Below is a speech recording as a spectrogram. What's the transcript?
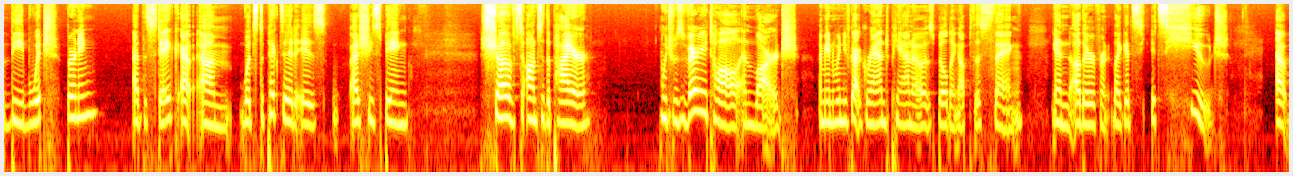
the witch burning at the stake. At, um, what's depicted is as she's being shoved onto the pyre, which was very tall and large. I mean, when you've got grand pianos building up this thing, and other like it's it's huge. At,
